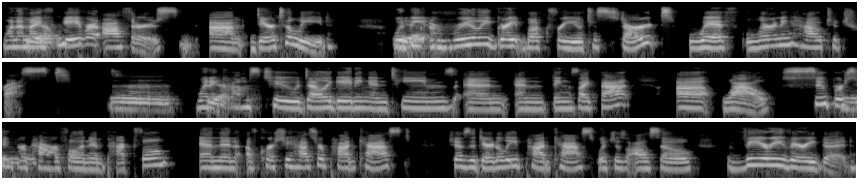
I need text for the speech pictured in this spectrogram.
one of my Yeah. favorite authors, um, Dare to Lead, would be a really great book for you to start with learning how to trust Mm, when Yeah. it comes to delegating and teams and and things like that. Uh, wow, super super Mm. powerful and impactful. And then of course she has her podcast. She has a Dare to Lead podcast, which is also very very good.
